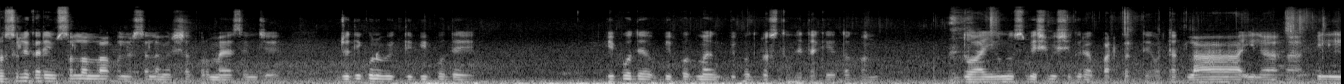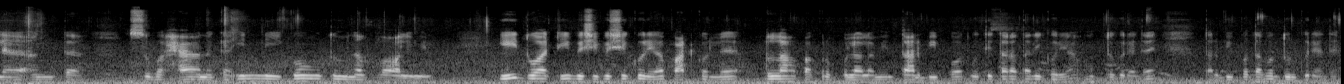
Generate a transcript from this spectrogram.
রসুল করিম সাল্লাহ সাল্লাম এরশাদ ফরমায়াছেন যে, যদি কোনো ব্যক্তি বিপদে বিপদে, বিপদময়, বিপদগ্রস্ত হয়ে থাকে, তখন দোয়া ইউনুস বেশি বেশি করে পাঠ করতে। অর্থাৎ লা ইলাহা ইল্লা আনতা সুবহানাকা ইন্নী এই দোয়াটি বেশি বেশি করিয়া পাঠ করলে আল্লাহ পাক রব্বুল আলামিন তার বিপদ অতি তাড়াতাড়ি করিয়া মুক্ত করে দেয়, তার বিপদ আবার দূর করে দেয়।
